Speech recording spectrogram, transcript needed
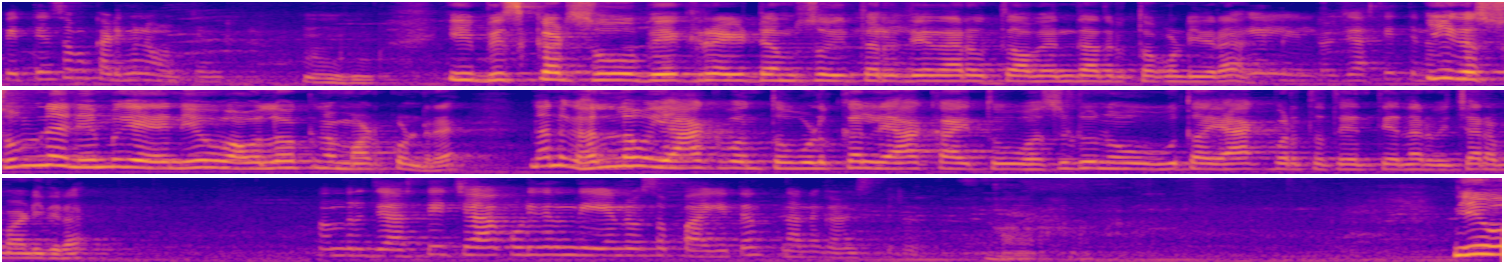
ಪಿತ್ತಿನ ಸ್ವಲ್ಪ ಕಡಿಮೆನೇ ಉಣ್ತೀನಿ ರೀ ಹ್ಞೂ ಹ್ಞೂ ಈ ಬಿಸ್ಕಟ್ಸು ಬೇಕ್ರಿ ಐಟಮ್ಸು ಈ ಥರದ್ದು ಏನಾದ್ರು ತಾವೆಂದಾದ್ರೂ ತೊಗೊಂಡಿದ್ದೀರಾ ಇಲ್ಲ ಇಲ್ಲ ಜಾಸ್ತಿ ತಿನ್ನ ಈಗ ಸುಮ್ಮನೆ ನಿಮಗೆ ನೀವು ಅವಲೋಕನ ಮಾಡಿಕೊಂಡ್ರೆ ನನಗೆ ಹಲ್ಲವು ಯಾಕೆ ಬಂತು ಉಳ್ಕಲ್ಲಿ ಯಾಕಾಯಿತು ಹಸಿಡು ನೋವು ಊತ ಯಾಕೆ ಬರ್ತದೆ ಅಂತ ಏನಾದ್ರು ವಿಚಾರ ಮಾಡಿದ್ದೀರಾ ಅಂದ್ರೆ ಜಾಸ್ತಿ ಚಹಾ ಕುಡಿದ್ರಿಂದ ಏನಾರ ಸ್ವಲ್ಪ ಆಗೈತೆ ಅಂತ ನನಗೆ ಅನಿಸ್ತಿರೋದು. ನೀವು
